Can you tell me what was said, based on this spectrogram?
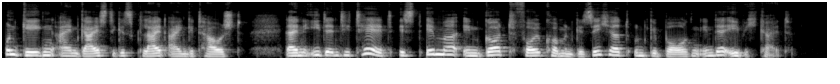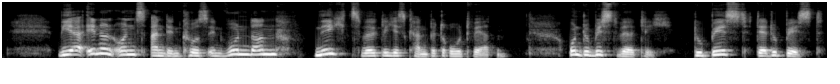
und gegen ein geistiges Kleid eingetauscht. Deine Identität ist immer in Gott vollkommen gesichert und geborgen in der Ewigkeit. Wir erinnern uns an den Kurs in Wundern. Nichts Wirkliches kann bedroht werden. Und du bist wirklich. Du bist, der du bist.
